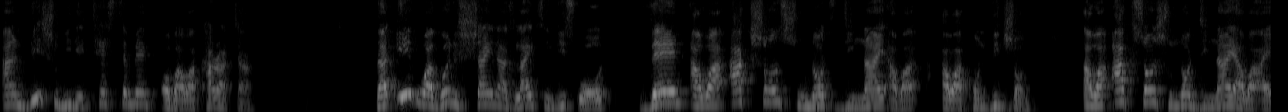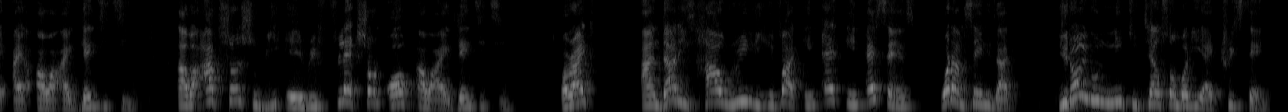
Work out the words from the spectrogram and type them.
And this should be the testament of our character. That if we are going to shine as lights in this world, then our actions should not deny our, our conviction. Our actions should not deny our, our identity. Our actions should be a reflection of our identity. All right? And that is how really, in fact, in, in essence, what I'm saying is that you don't even need to tell somebody you're a Christian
